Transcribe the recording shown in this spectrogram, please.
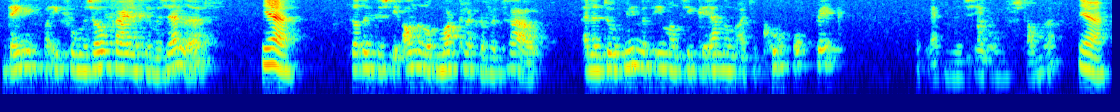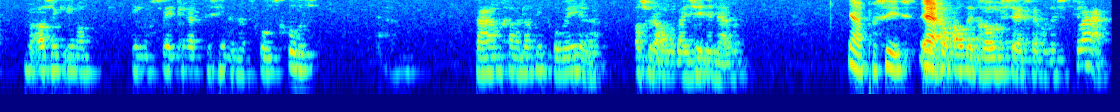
denk ik van, ik voel me zo veilig in mezelf, ja, dat ik dus die ander ook makkelijker vertrouw. En dat doe ik niet met iemand die ik random uit de kroeg oppik. Dat lijkt me zeer onverstandig. ja, Maar als ik iemand één of twee keer heb gezien en het voelt goed, ehm, waarom gaan we dat niet proberen? Als we er allebei zin in hebben. ja, precies. Ja, kan altijd rood zeggen en dan is het klaar.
